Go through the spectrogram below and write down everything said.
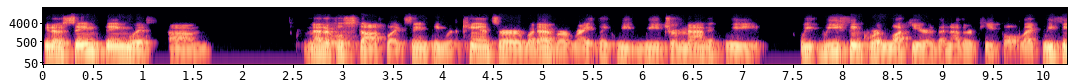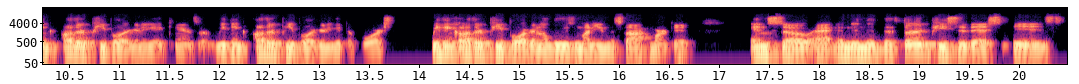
you know, same thing with um, medical stuff, like same thing with cancer, whatever, right? Like we, we dramatically, we, we think we're luckier than other people. Like we think other people are going to get cancer. We think other people are going to get divorced. We think other people are going to lose money in the stock market. And so, and then the, the third piece of this is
